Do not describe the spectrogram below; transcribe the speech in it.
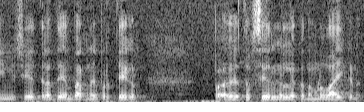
ഈ വിഷയത്തിൽ അദ്ദേഹം പറഞ്ഞത് പ്രത്യേകം തഫ്സീറുകളിലൊക്കെ നമ്മൾ വായിക്കണം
